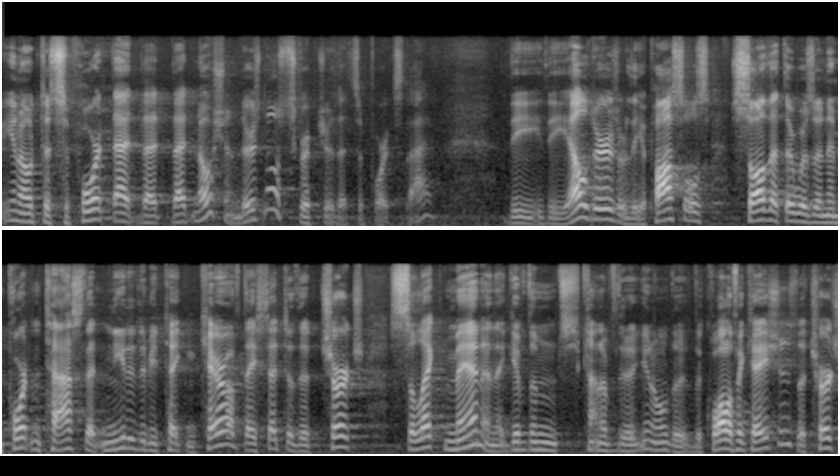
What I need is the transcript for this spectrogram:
you know, to support that, that, that notion? There's no scripture that supports that the, the elders or the apostles saw that there was an important task that needed to be taken care of. They said to the church, select men and they give them kind of the, you know, the, the qualifications. The church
